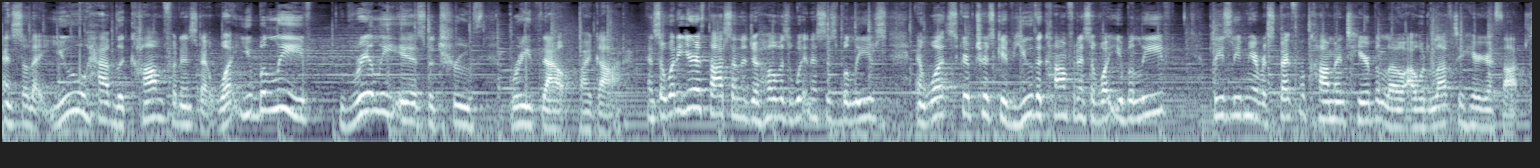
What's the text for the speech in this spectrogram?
and so that you have the confidence that what you believe really is the truth breathed out by God. And so, what are your thoughts on the Jehovah's Witnesses' beliefs and what scriptures give you the confidence of what you believe? Please leave me a respectful comment here below. I would love to hear your thoughts.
